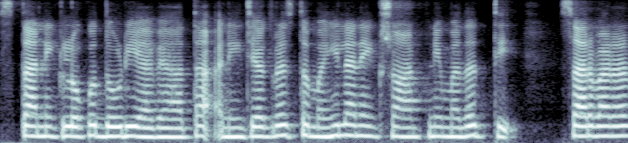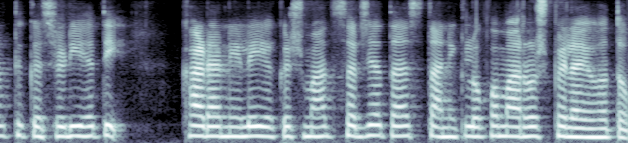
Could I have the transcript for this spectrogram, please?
સ્થાનિક લોકો દોડી આવ્યા હતા અને ઇજાગ્રસ્ત મહિલાને એકસો આઠની મદદથી સારવાર અર્થે ખસેડી હતી. ખાડાને લઈ અકસ્માત સર્જાતા સ્થાનિક લોકોમાં રોષ ફેલાયો હતો.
